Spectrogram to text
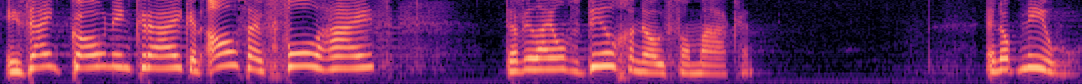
in Zijn koninkrijk en al Zijn volheid. Daar wil Hij ons deelgenoot van maken. En opnieuw,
